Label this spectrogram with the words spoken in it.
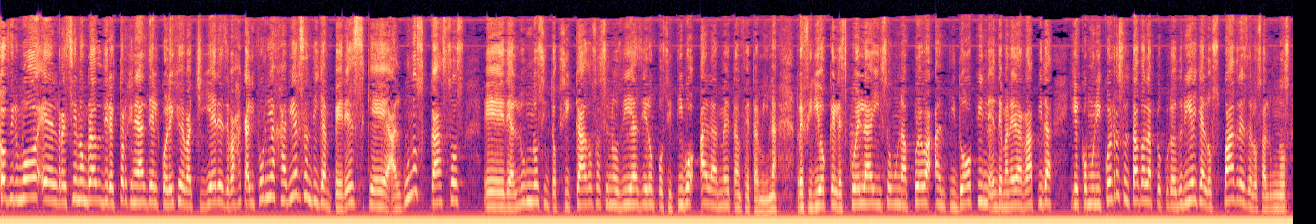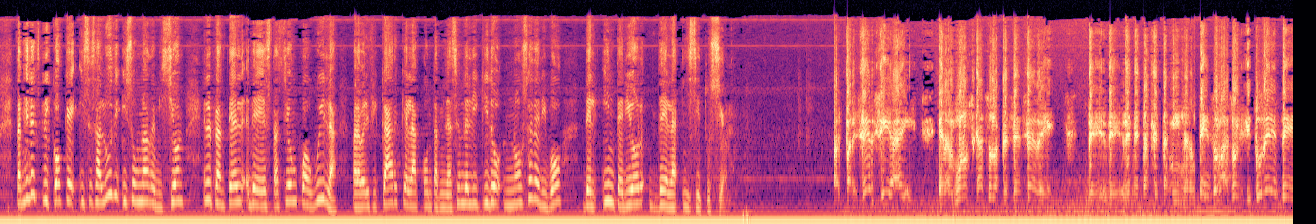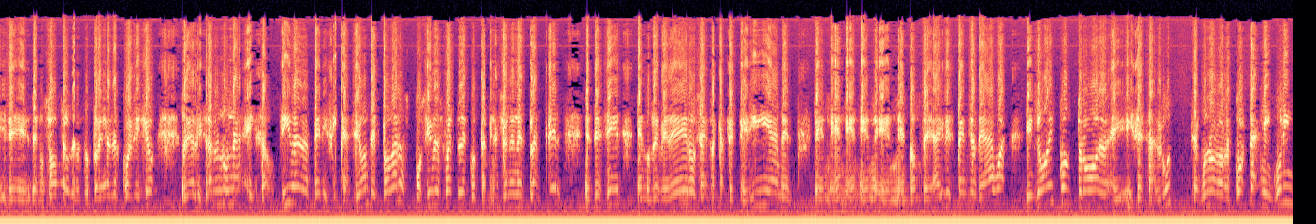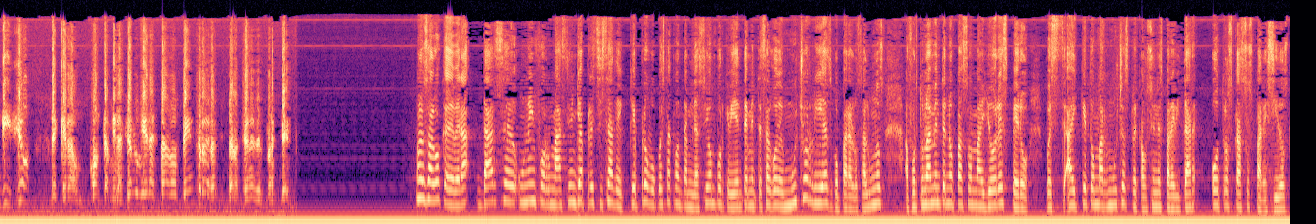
Confirmó el recién nombrado director general del Colegio de Bachilleres de Baja California, Javier Santillán Pérez, que algunos casos eh, de alumnos intoxicados hace unos días dieron positivo a la metanfetamina. Refirió que la escuela hizo una prueba antidoping de manera rápida y que comunicó el resultado a la Procuraduría y a los padres de los alumnos. También explicó que ICE Salud hizo una revisión en el plantel de Estación Coahuila para verificar que la contaminación del líquido no se derivó del interior de la institución. Al parecer sí hay en algunos casos la presencia de, de, metafetamina. Eso, las solicitudes de, nosotros, de las autoridades del colegio, realizaron una exhaustiva verificación de todas las posibles fuentes de contaminación en el plantel, es decir, en los bebederos, en la cafetería, en, en donde hay dispendios de agua, y no hay control eh, y se salud, según nos reporta, ningún indicio de que la contaminación hubiera estado dentro de las instalaciones del plantel. Bueno, es algo que deberá darse una información ya precisa de qué provocó esta contaminación, porque evidentemente es algo de mucho riesgo para los alumnos. Afortunadamente no pasó a mayores, pero pues hay que tomar muchas precauciones para evitar otros casos parecidos.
